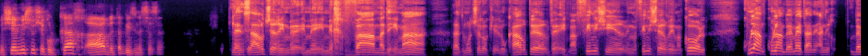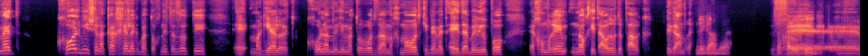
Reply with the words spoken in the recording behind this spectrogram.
בשם מישהו שכל כך אהב את הביזנס הזה. לנס ארצ'ר עם, עם, עם מחווה מדהימה לדמות שלו כלוק הרפר, ועם הפינישר, עם הפינישר ועם הכל. כולם, כולם, באמת, אני, אני, באמת, כל מי שלקח חלק בתוכנית הזאת, אה, מגיע לו את כל המילים הטובות והמחמאות, כי באמת A.W. פה, איך אומרים? knocked it out of the park, לגמרי. לגמרי. לחלוטין. אה,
